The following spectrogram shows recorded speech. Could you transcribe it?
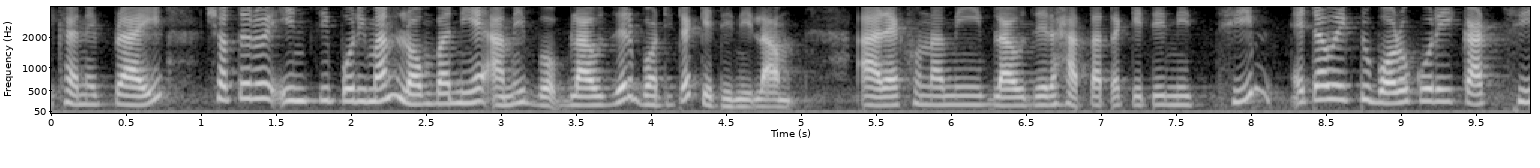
এখানে প্রায় সতেরো ইঞ্চি পরিমাণ লম্বা নিয়ে আমি ব্লাউজের বডিটা কেটে নিলাম। আর এখন আমি ব্লাউজের হাতাটা কেটে নিচ্ছি। এটাও একটু বড় করেই কাটছি।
